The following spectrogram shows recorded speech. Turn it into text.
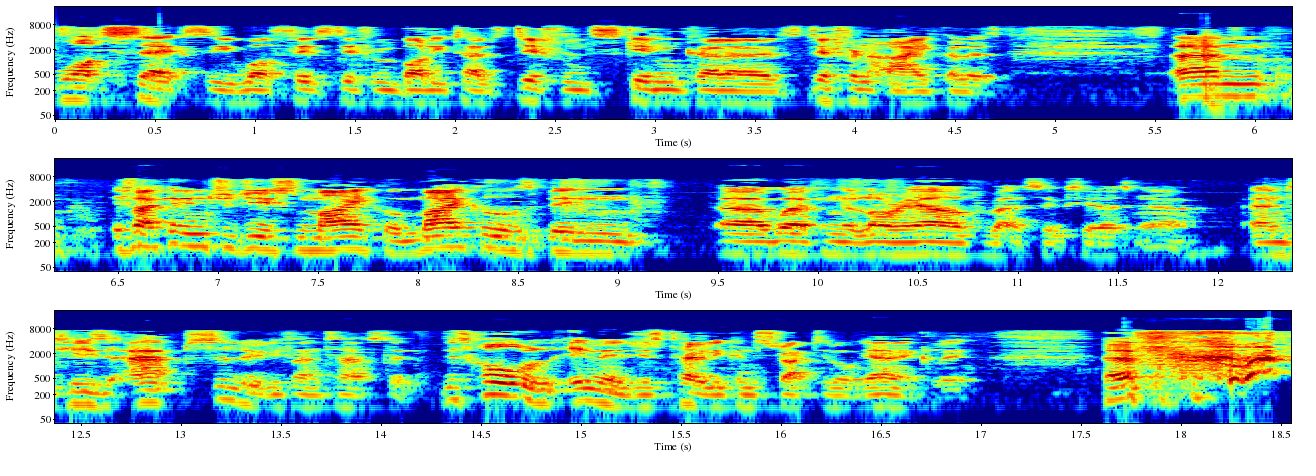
what's sexy, what fits different body types, different skin colors, different eye colors. Um, if I can introduce Michael, Michael's been uh, working at L'Oreal for about six years now, and he's absolutely fantastic. This whole image is totally constructed organically. Uh,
